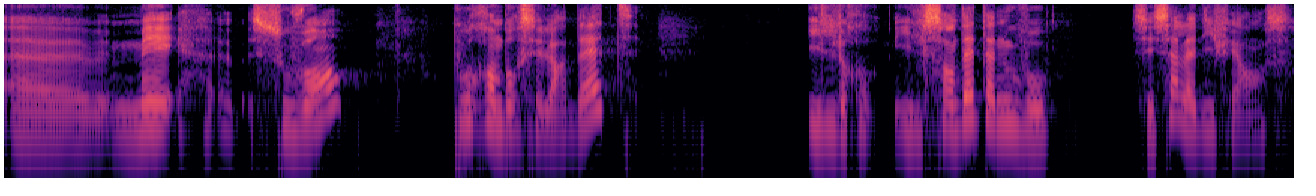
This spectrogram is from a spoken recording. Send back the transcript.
Mais souvent, pour rembourser leurs dettes, ils, ils s'endettent à nouveau. C'est ça la différence.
